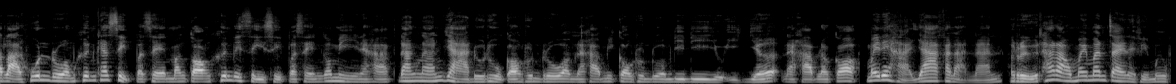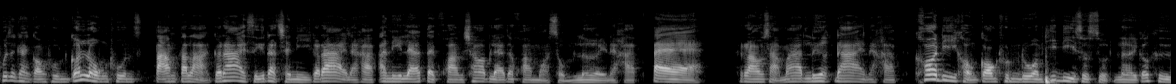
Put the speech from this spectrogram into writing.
ตลาดหุ้นรวมขึ้นแค่ 10%บางกองขึ้นไป 40%ก็มีนะครับ ดังนั้นอย่าดูถูกกองทุนรวมนะครับ มีกองทุนรวมดีๆ อยู่อีกเยอะนะครับ แล้วก็ไม่ได้หายากขนาดนั้น หรือถ้าเราไม่มั่นใจในฝีมือผู้จัดการกองทุนก็ลงทุนตามตลาดก็ได้ซื้อดัชนีก็ได้นะครับ อันนี้แล้วแต่ความชอบแล้วแต่ความเหมาะสมเลยนะครับ แต่ เราสามารถเลือกได้นะครับ ข้อดีของกองทุนรวมที่ดีสุดๆเลยก็คือ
